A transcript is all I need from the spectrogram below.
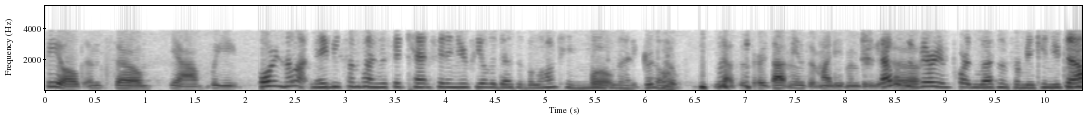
field. And so, yeah, we Or not. Maybe sometimes if it can't fit in your field, it doesn't belong to you. You need to let it go. that's a very that means it might even be that was uh, a very important lesson for me. Can you tell?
